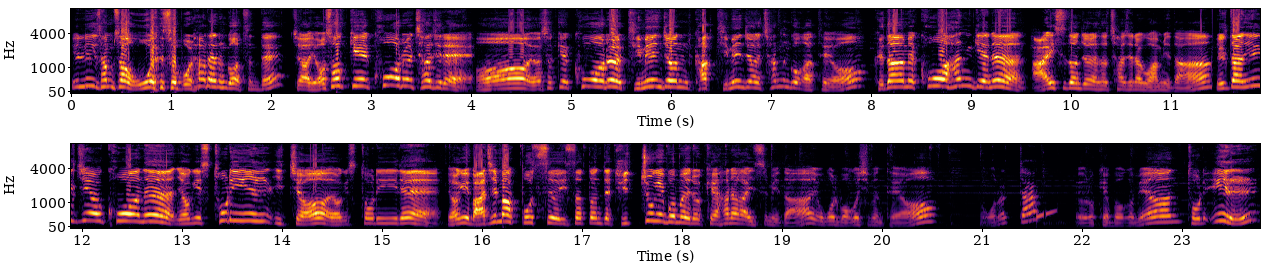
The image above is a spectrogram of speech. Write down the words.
1, 2, 3, 4, 5에서 뭘 하라는 것 같은데 자 6개의 코어를 찾으래. 어 6개 코어를 디멘전 각 디멘전을 찾는 것 같아 요. 그 다음에 코어 한 개는 아이스 던전에서 찾으라고 합니다. 일단 1지역 코어는 여기 스토리 1 있죠. 여기 스토리 1에 여기 마지막 보스 있었던데 뒤쪽에 보면 이렇게 하나가 있습니다. 요걸 먹으시면 돼요. 요거를 딱 이렇게 먹으면 스토리 1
